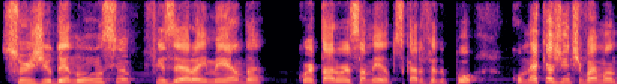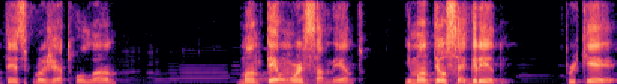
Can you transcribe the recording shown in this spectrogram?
Surgiu denúncia, fizeram a emenda, cortaram o orçamento. Os caras falaram, pô, como é que a gente vai manter esse projeto rolando? manter um orçamento e manter o segredo. Porque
